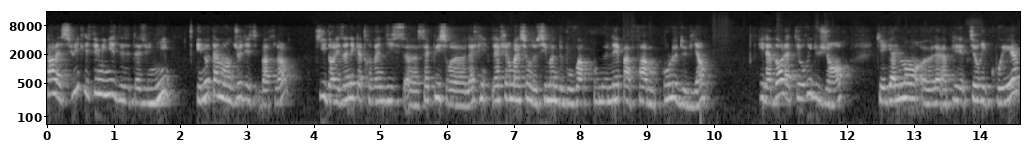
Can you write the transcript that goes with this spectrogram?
Par la suite, les féministes des États-Unis, et notamment Judith Butler, qui dans les années 90 euh, s'appuie sur euh, l'affirmation de Simone de Beauvoir on ne naît pas femme, on le devient, élabore la théorie du genre, qui est également euh, appelée théorie queer,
